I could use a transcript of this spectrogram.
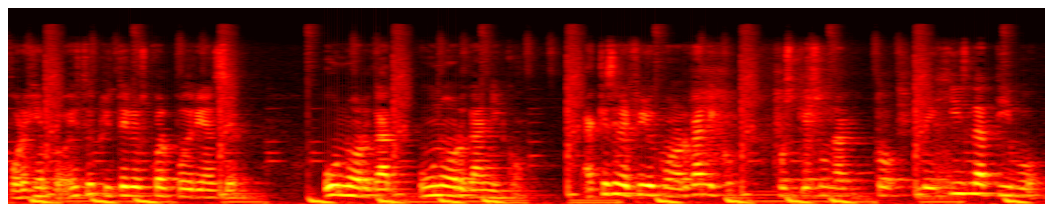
Por ejemplo, estos criterios, ¿cuál podrían ser? Un, un orgánico. ¿A qué se refiere con orgánico? Pues que es un acto legislativo,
